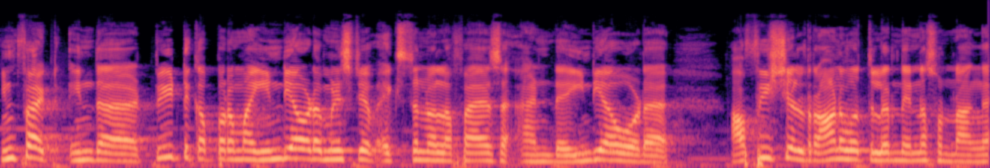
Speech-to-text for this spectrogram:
இன்ஃபேக்ட் இந்த ட்வீட்டுக்கு அப்புறமா இந்தியாவோட ministry of external affairs and இந்தியாவோட அஃபிஷியல் இராணுவத்திலேருந்து என்ன சொன்னாங்க?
